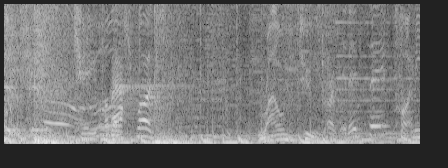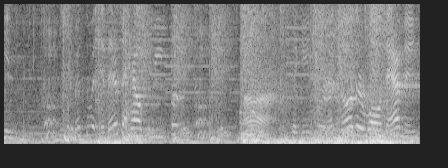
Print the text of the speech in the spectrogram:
KO. Bash punch. Round two. Alright, it is safe. I Fight. mean, commit to it. And there's the hell sweep. Uh, Taking for another wall damage.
